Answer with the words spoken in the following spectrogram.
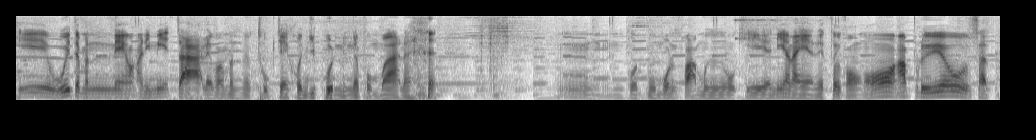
เฮ้ยแต่มันแนวอนิเมะจ๋าเลยว่ามันแบบถูกใจคนญี่ปุ่นเลยนะผมว่านะกดมุมบนขวามือโอเค อันนี้อะไรอะในส่วนของอ๋ออัพเรลสัตว์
